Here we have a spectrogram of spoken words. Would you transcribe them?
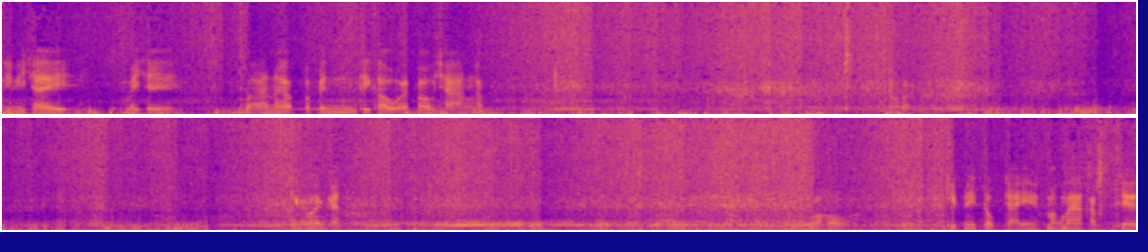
นี่ไม่ใช่ไม่ใช่บ้านนะครับเป็นที่เข้าไว้เป้าช้างครับนี่ก็เหมือนกัน โอ้โห คลิป นี้ตกใจมาก ๆ ครับ เจอ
